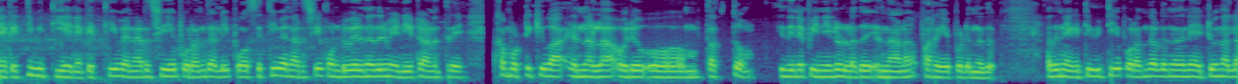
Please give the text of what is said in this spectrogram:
നെഗറ്റിവിറ്റിയെ നെഗറ്റീവ് എനർജിയെ പുറന്തള്ളി പോസിറ്റീവ് എനർജിയെ കൊണ്ടുവരുന്നതിന് വേണ്ടിയിട്ടാണ് ഇത്രേ പടക്കം പൊട്ടിക്കുക എന്നുള്ള ഒരു തത്വം ഇതിന്റെ പിന്നിലുള്ളത് എന്നാണ് പറയപ്പെടുന്നത്. അത് നെഗറ്റിവിറ്റിയെ പുറന്തള്ളുന്നതിന് ഏറ്റവും നല്ല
